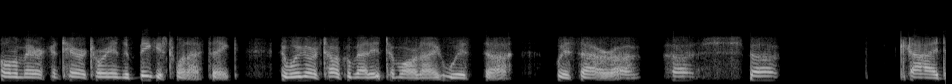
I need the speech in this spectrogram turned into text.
on American territory, and the biggest one, I think. And we're going to talk about it tomorrow night with uh, with our uh, guide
